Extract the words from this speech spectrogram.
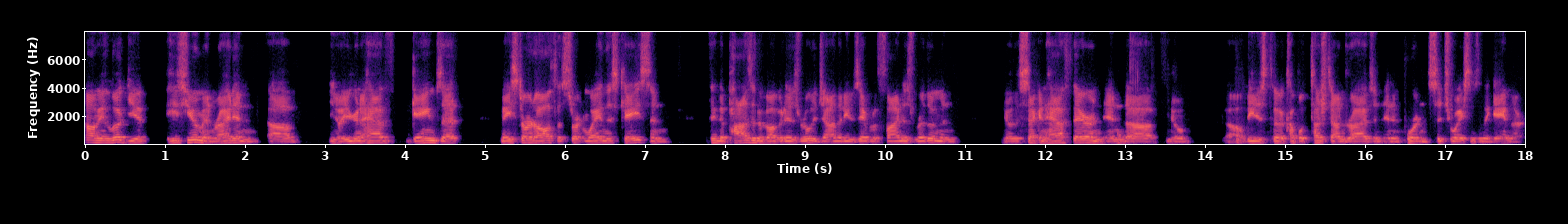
I mean, look, you, he's human, right? And um, you know you're going to have games that may start off a certain way in this case, and I think the positive of it is really John that he was able to find his rhythm and you know the second half there, and and uh, you know uh, lead us to a couple of touchdown drives and, in important situations in the game there.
